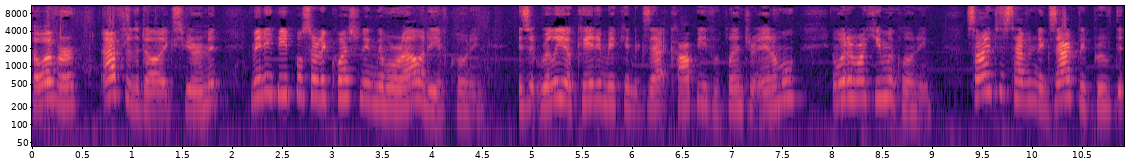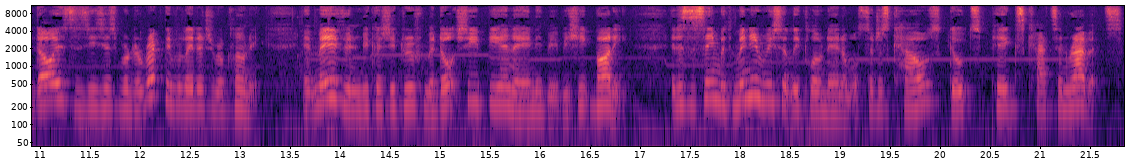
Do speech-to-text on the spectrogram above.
However, after the Dolly experiment, many people started questioning the morality of cloning. Is it really okay to make an exact copy of a plant or animal? And what about human cloning? Scientists haven't exactly proved that Dolly's diseases were directly related to her cloning. It may have been because she grew from adult sheep DNA in a baby sheep body. It is the same with many recently cloned animals, such as cows, goats, pigs, cats, and rabbits.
